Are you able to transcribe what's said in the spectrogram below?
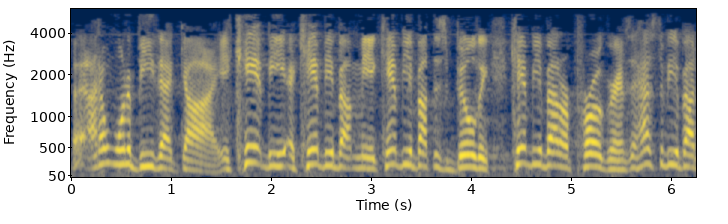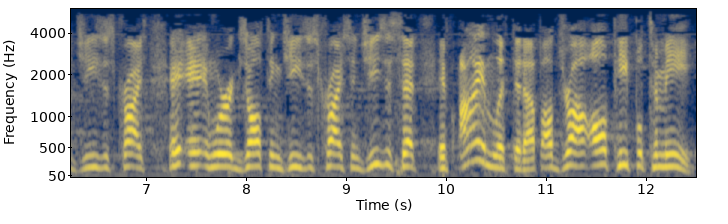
I don't want to be that guy. It can't be, it can't be about me. It can't be about this building. It can't be about our programs. It has to be about Jesus Christ. And, and we're exalting Jesus Christ. And Jesus said, if I am lifted up, I'll draw all people to me.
